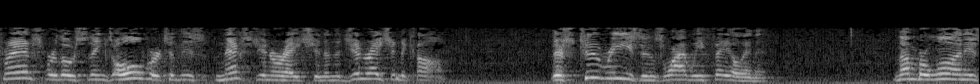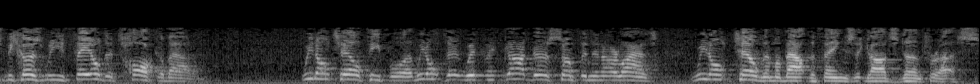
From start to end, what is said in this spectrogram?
transfer those things over to this next generation and the generation to come. There's two reasons why we fail in it. Number one is because we fail to talk about them. We don't tell people, uh, we don't, uh, when God does something in our lives, we don't tell them about the things that God's done for us.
